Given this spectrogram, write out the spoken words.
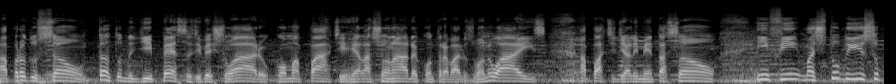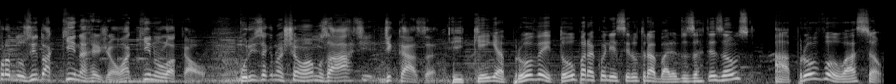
a produção tanto de peças de vestuário, como a parte relacionada com trabalhos manuais, a parte de alimentação, enfim, mas tudo isso produzido aqui na região, aqui no local. Por isso é que nós chamamos a arte de casa. E quem aproveitou para conhecer o trabalho dos artesãos, aprovou a ação.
